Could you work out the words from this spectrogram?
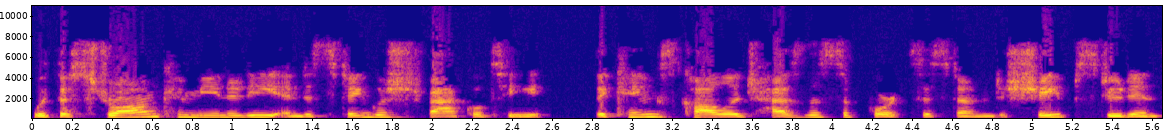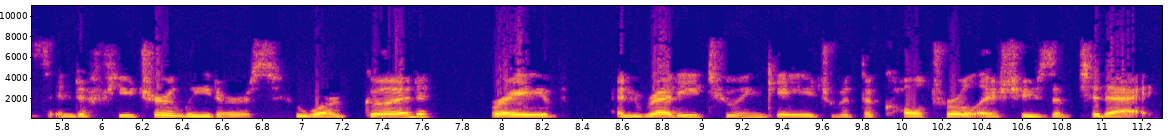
With a strong community and distinguished faculty, the King's College has the support system to shape students into future leaders who are good, brave, and ready to engage with the cultural issues of today.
